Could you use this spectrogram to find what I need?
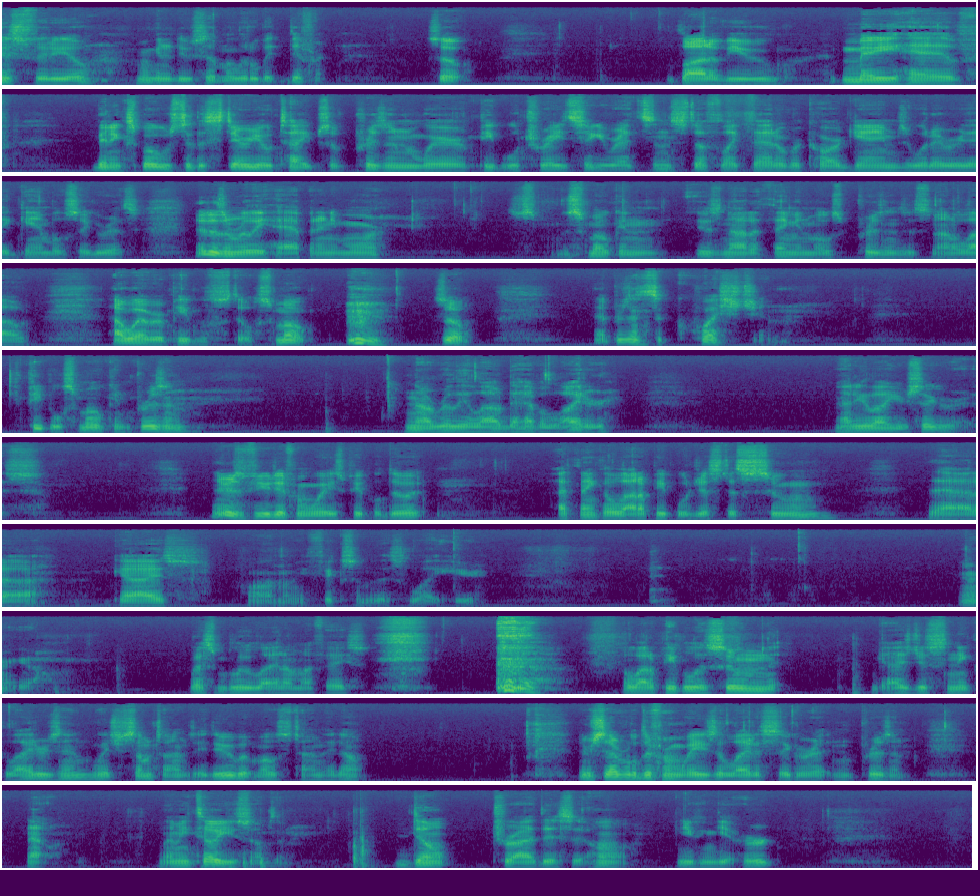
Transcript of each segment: this video, we're going to do something a little bit different. So, a lot of you may have been exposed to the stereotypes of prison where people trade cigarettes and stuff like that over card games or whatever, they gamble cigarettes. That doesn't really happen anymore. Smoking is not a thing in most prisons, it's not allowed. However, people still smoke. so, that presents a question. People smoke in prison, not really allowed to have a lighter, how do you light your cigarettes? There's a few different ways people do it. I think a lot of people just assume that uh, guys, hold on, let me fix some of this light here. There we go. Less blue light on my face. a lot of people assume that guys just sneak lighters in, which sometimes they do, but most of the time they don't. There are several different ways to light a cigarette in prison. Now, let me tell you something. Don't try this at home. You can get hurt.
